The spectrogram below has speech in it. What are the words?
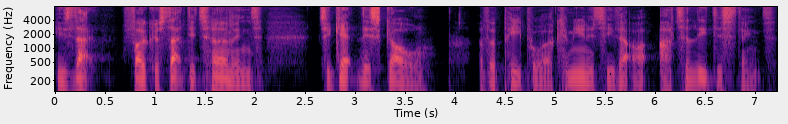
He's that focused, that determined to get this goal of a people, a community that are utterly distinct.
